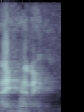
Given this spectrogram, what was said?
I have it.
